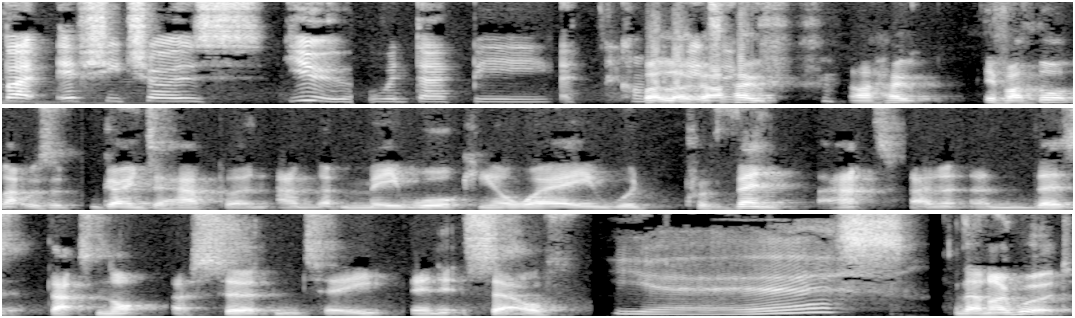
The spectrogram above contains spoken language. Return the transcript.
But if she chose you, would that be a But look, I hope, I hope if I thought that was going to happen and that me walking away would prevent that, and, and there's that's not a certainty in itself. Yes. Then I would,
